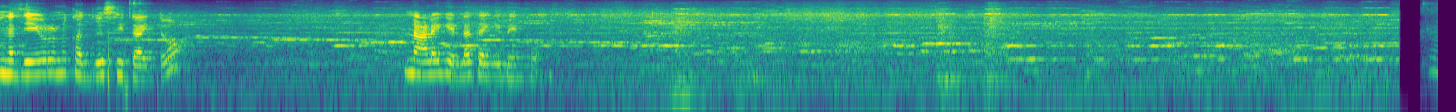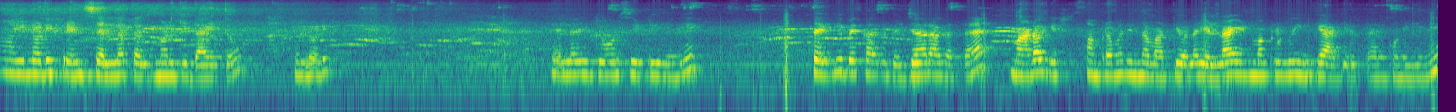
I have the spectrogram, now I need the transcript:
ಇನ್ನು ದೇವರನ್ನು ಕದ್ದಿಸಿದ್ದಾಯಿತು ನಾಳೆಗೆ ಎಲ್ಲ ತೆಗಿಬೇಕು. ಇಲ್ಲಿ ನೋಡಿ ಫ್ರೆಂಡ್ಸ್ ಎಲ್ಲ ತೆಗ್ದು ಮಡಗಿದ್ದಾಯಿತು. ಇಲ್ಲಿ ನೋಡಿ. ಎಲ್ಲ ಜೋಡಿಸಿ ಇಟ್ಟಿದ್ದೀನಿ ತೆಗಿಬೇಕಾದ್ರೆ ಬೇಜಾರಾಗತ್ತೆ. ಮಾಡೋಕೆ ಎಷ್ಟು ಸಂಭ್ರಮದಿಂದ ಮಾಡ್ತೀವಲ್ಲ, ಎಲ್ಲ ಹೆಣ್ಮಕ್ಳಿಗೂ ಹಿಂಗೆ ಆಗಿರುತ್ತೆ ಅಂದ್ಕೊಂಡಿದ್ದೀನಿ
